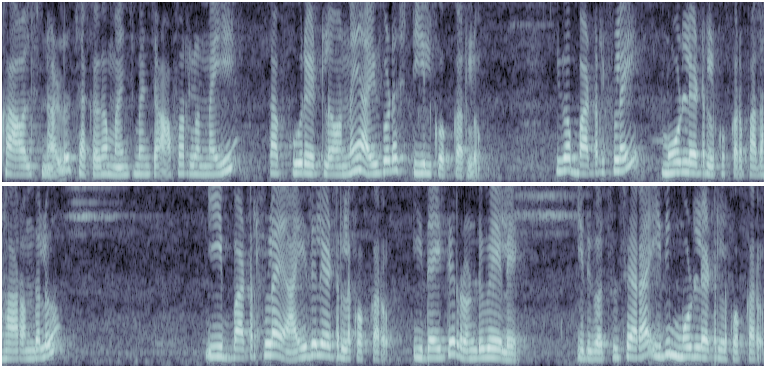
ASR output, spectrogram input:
కావాల్సిన వాళ్ళు చక్కగా మంచి మంచి ఆఫర్లు ఉన్నాయి. తక్కువ రేట్లో ఉన్నాయి. అవి కూడా స్టీల్ కుక్కర్లు. ఇగో బటర్ఫ్లై మూడు లీటర్ల కుక్కర్ పదహారు వందలు. ఈ బటర్ఫ్లై ఐదు లీటర్ల కుక్కరు. ఇదైతే రెండు వేలే. ఇదిగో చూసారా? ఇది మూడు లీటర్ల కుక్కరు.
